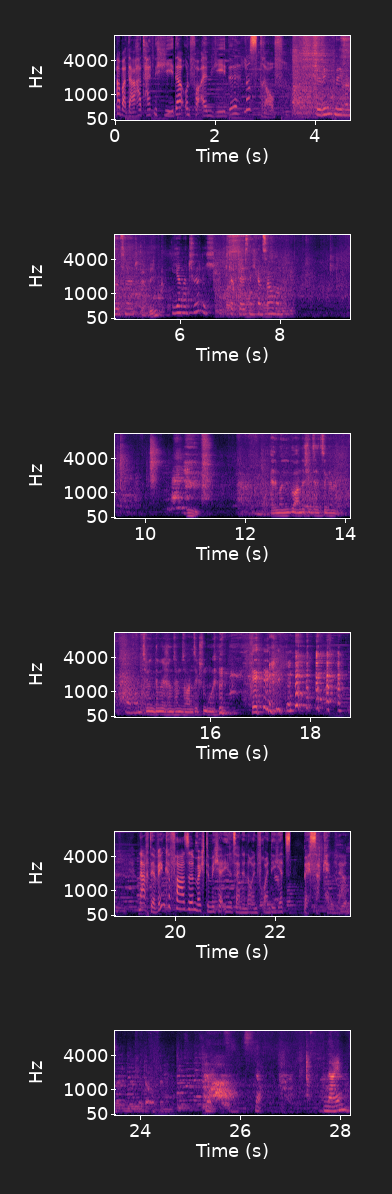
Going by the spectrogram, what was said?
Aber da hat halt nicht jeder und vor allem jede Lust drauf. Der winkt mir die ganze Zeit. Der winkt. Ja, natürlich. Ich glaube, der ist nicht ganz sauber. Hätte man nicht woanders hinsetzen können. Warum? Jetzt winkt er mir schon zum 20. Mal. Nach der Winkephase möchte Michael seine neuen Freunde jetzt besser kennenlernen. No. Nein.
